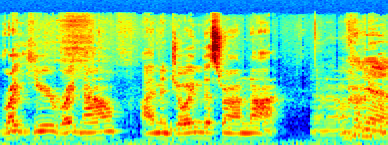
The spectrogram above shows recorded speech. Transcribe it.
right here, right now, I'm enjoying this or I'm not. You know. Yeah.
